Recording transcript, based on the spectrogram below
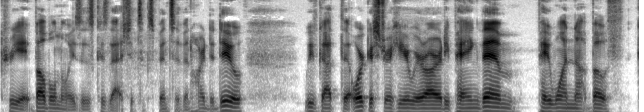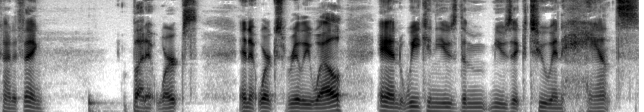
create bubble noises because that shit's expensive and hard to do. We've got the orchestra here. We're already paying them. Pay one, not both, kind of thing. But it works, and it works really well. And we can use the music to enhance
